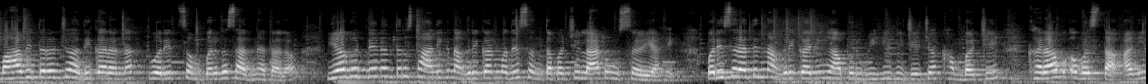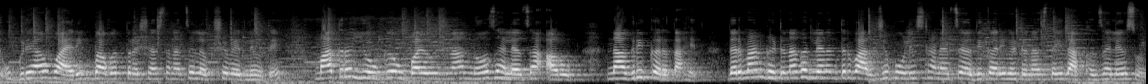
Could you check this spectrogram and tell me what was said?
महावितरणच्या अधिकाऱ्यांना त्वरित संपर्क साधण्यात आला. या घटनेनंतर स्थानिक नागरिकांमध्ये संतापाची लाट उसळली आहे. परिसरातील नागरिकांनी यापूर्वीही विजेच्या खांबाची खराब अवस्था आणि उघड्या वायरिंगबाबत प्रशासनाचे लक्ष वेधले होते. मात्र योग्य उपाययोजना न झाल्याचा आरोप नागरिक करत आहेत. दरम्यान घटना घडल्यानंतर वारजी पोलीस ठाण्याचे अधिकारी घटनास्थळी दाखल झाले असून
